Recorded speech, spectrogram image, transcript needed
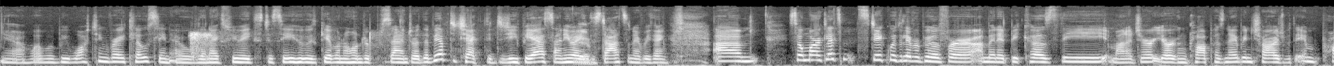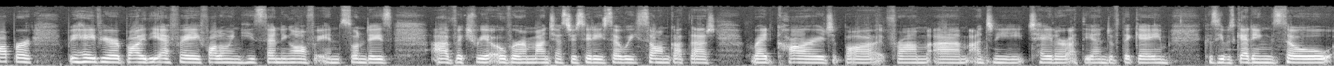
Yeah, well, we'll be watching very closely now over the next few weeks to see who is given 100%, or they'll be able to check the GPS anyway, Yeah. the stats and everything. Um, so, Mark, let's stick with Liverpool for a minute because the manager, Jurgen Klopp, has now been charged with improper behaviour by the FA following his sending off in Sunday's uh, victory over Manchester City. So, we saw him got that red card by, from um, Anthony Taylor at the end of the game because he was getting so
